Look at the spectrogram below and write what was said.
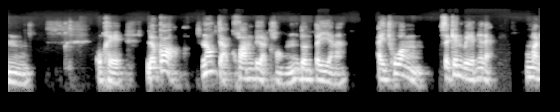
อืม โอเค แล้วก็นอกจากความเดือดของดนตรีนะไอช่วง second wave เนี่ยแหละ มัน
